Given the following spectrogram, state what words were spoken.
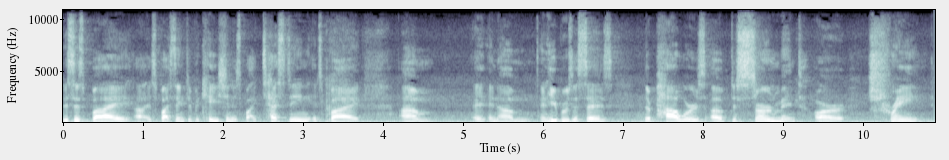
This is by uh, it's by sanctification, it's by testing, it's by um, in, um, in Hebrews it says the powers of discernment are trained,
